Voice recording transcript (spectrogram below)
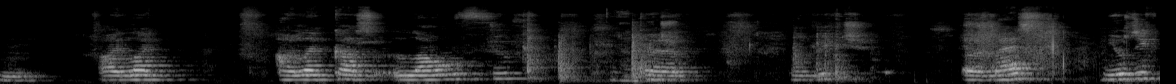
Hmm. I like I like Kazakh language, uh, language, uh, math, music,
